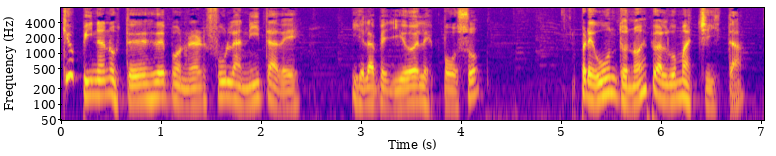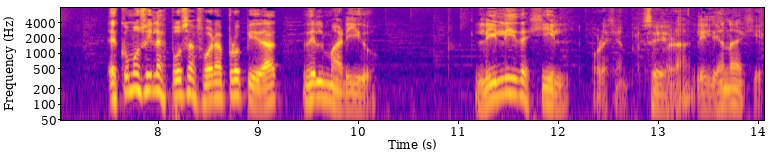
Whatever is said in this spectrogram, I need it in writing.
¿Qué opinan ustedes de poner fulanita de y el apellido del esposo? Pregunto, ¿no es algo machista? Es como si la esposa fuera propiedad del marido. Lili de Gil, por ejemplo. Sí. ¿verdad? Liliana de Gil.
